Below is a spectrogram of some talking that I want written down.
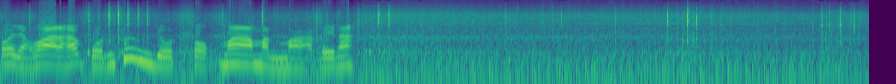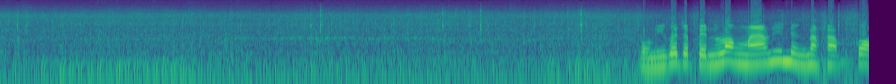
ก็อย่างว่านะครับฝนเพิ่งหยดตกมาหมาดๆเลยนะ ตรงนี้ก็จะเป็นร่องน้ำนิดนึงนะครับ ก็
